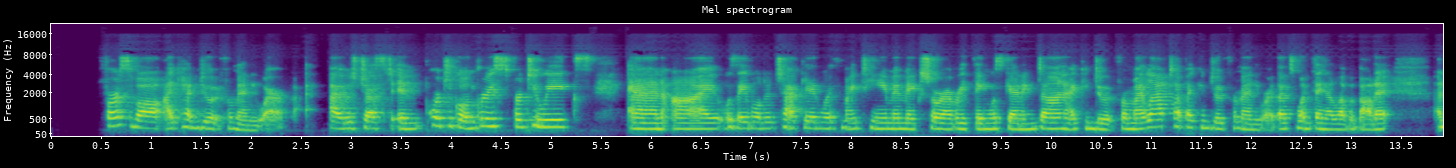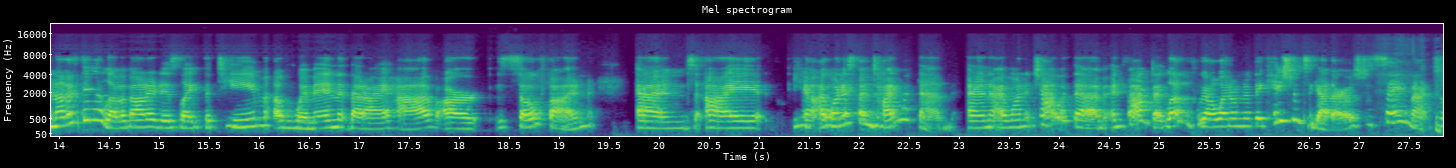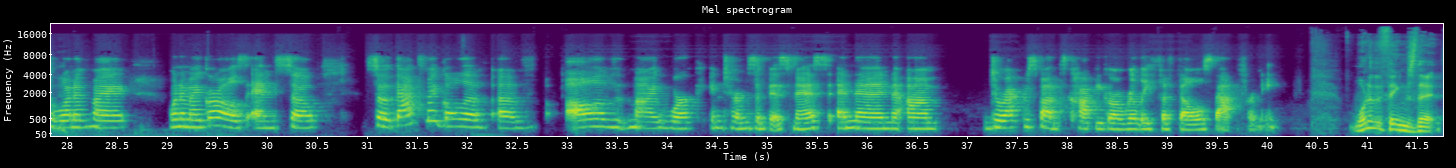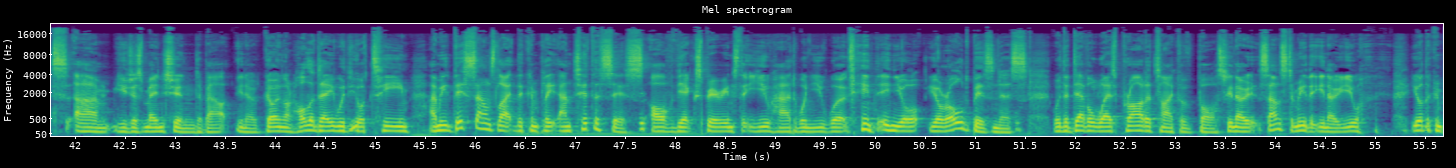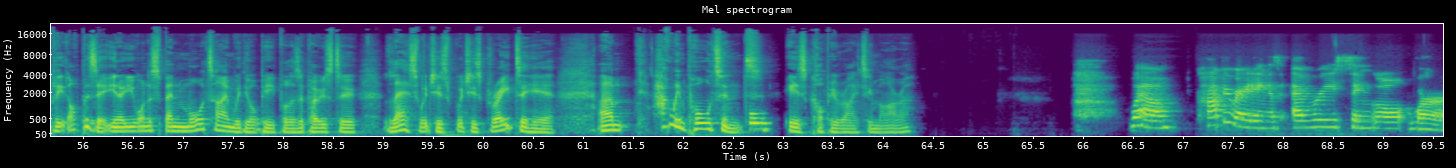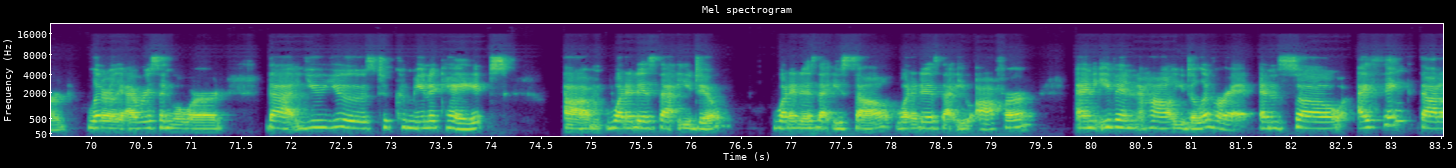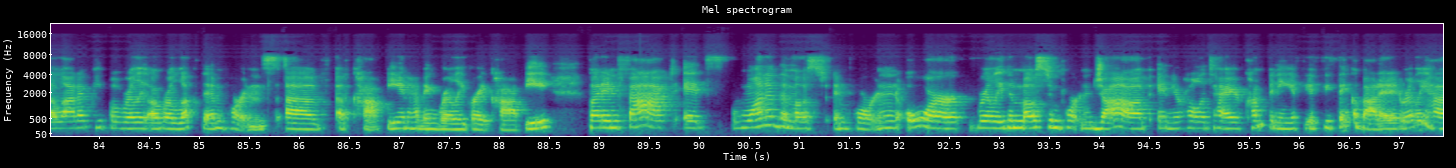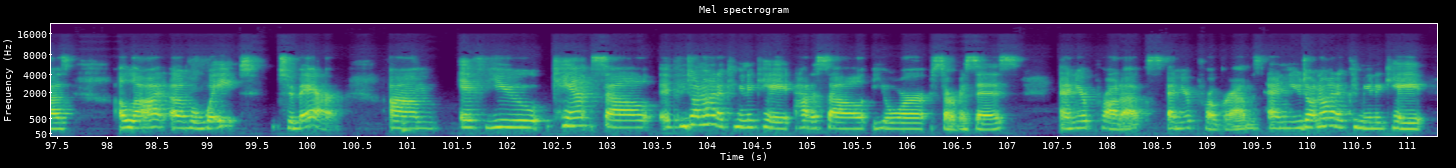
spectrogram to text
first of all, I can do it from anywhere. I was just in Portugal and Greece for two weeks, and I was able to check in with my team and make sure everything was getting done. I can do it from my laptop, I can do it from anywhere. That's one thing I love about it. Another thing I love about it is like the team of women that I have are so fun. And I you know, I want to spend time with them and I want to chat with them. In fact, I'd love if we all went on a vacation together. I was just saying that to one of my one of my girls. And so so that's my goal of of all of my work in terms of business. And then um, direct response copy girl really fulfills that for me. One of the things that um, you just mentioned about, you know, going on holiday with your team. I mean, this sounds like the complete antithesis of the experience that you had when you worked in, in your, your old business with the Devil Wears Prada type of boss. You know, it sounds to me that, you know, you, you're the complete opposite. You know, you want to spend more time with your people as opposed to less, which is, which is great to hear. Um, how important is copywriting, Mara? Well, copywriting is every single word, literally every single word that you use to communicate um, what it is that you do, what it is that you sell, what it is that you offer, and even how you deliver it. And so I think that a lot of people really overlook the importance of, of copy and having really great copy. But in fact, it's one of the most important, or really the most important job in your whole entire company. If, if you think about it, it really has a lot of weight to bear. Um, if you can't sell, if you don't know how to communicate how to sell your services, and your products and your programs and you don't know how to communicate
